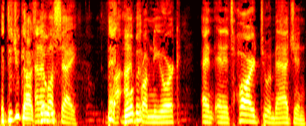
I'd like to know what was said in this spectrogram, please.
And did you guys And I notice must say, that I- I'm woman- from New York, and, and it's hard to imagine.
